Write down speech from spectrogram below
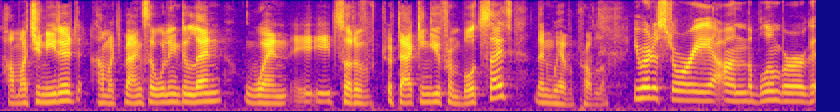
how much you need it, how much banks are willing to lend. When it's sort of attacking you from both sides, then we have a problem. You wrote a story on the Bloomberg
